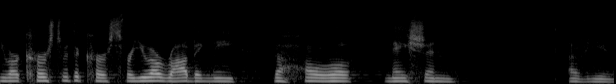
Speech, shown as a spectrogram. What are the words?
You are cursed with a curse, for you are robbing me, the whole nation of you.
